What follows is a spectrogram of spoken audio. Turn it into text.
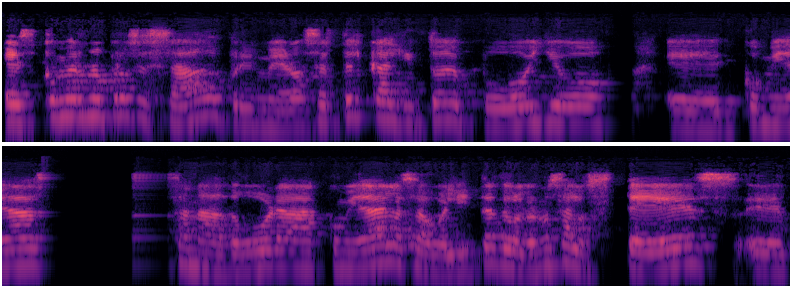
Es comer no procesado primero, hacerte el caldito de pollo, eh, comida sanadora, comida de las abuelitas, de volvernos a los tés. Eh,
